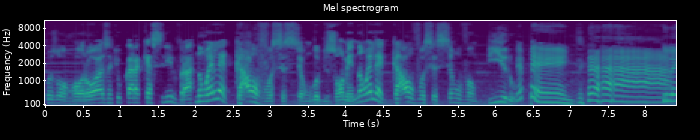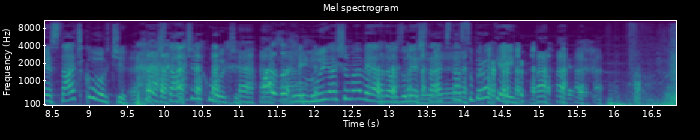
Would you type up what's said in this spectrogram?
coisa horrorosa que o cara quer se livrar. Não é legal você ser um lobisomem, não é legal você ser um vampiro. Depende. O Lestat curte. O Lestat curte. Mas, O Lui acha uma merda, mas o Lestat tá super ok.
